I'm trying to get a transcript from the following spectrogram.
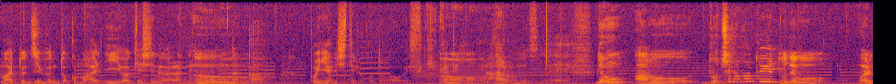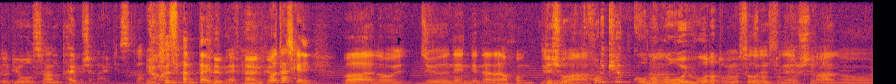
う割と自分とか周りに言い訳しながらね、うん。なんかぼんやりしてることが多いです結果的になるほどですね。ねでもあのどちらかというとでも割と量産タイプじゃないですか？量産タイプね。まあ確かにまああの10年で7本ってでしょいうのはこれ結構僕うん。多い方だと思います、監そうですね。督としては。あの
